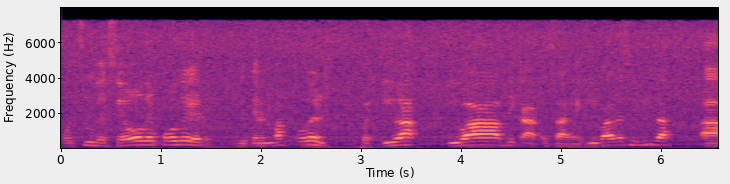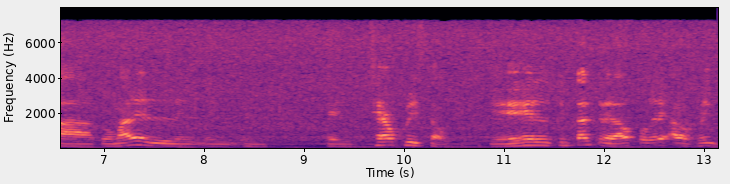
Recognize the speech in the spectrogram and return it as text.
por su deseo de poder, de tener más poder, pues iba, iba, o sea, iba decidida a tomar el, el, el, Crystal, que es el cristal que le da los poderes a los Rangers.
